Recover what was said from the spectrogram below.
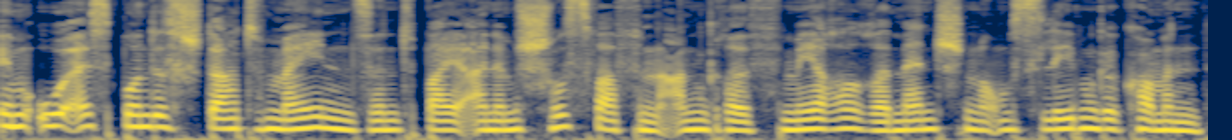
Im US-Bundesstaat Maine sind bei einem Schusswaffenangriff mehrere Menschen ums Leben gekommen.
